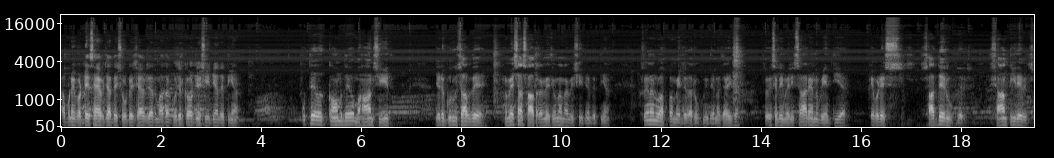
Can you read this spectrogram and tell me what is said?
ਆਪਣੇ ਵੱਡੇ ਸਾਹਿਬਜ਼ਾਦੇ, ਛੋਟੇ ਸਾਹਿਬਜ਼ਾਦੇ ਮਾਤਾ ਗੁਜਰ ਕੌਰ ਦੀਆਂ ਸ਼ਹੀਦੀਆਂ ਦਿੱਤੀਆਂ ਉੱਥੇ ਉਹ ਕੌਮ ਦੇ ਉਹ ਮਹਾਨ ਸ਼ਹੀਦ ਜਿਹੜੇ ਗੁਰੂ ਸਾਹਿਬ ਦੇ ਹਮੇਸ਼ਾ ਸਾਥ ਰਹਿੰਦੇ ਸੀ, ਉਹਨਾਂ ਨੇ ਵੀ ਸ਼ਹੀਦੀਆਂ ਦਿੱਤੀਆਂ। ਸੋ ਇਹਨਾਂ ਨੂੰ ਆਪਾਂ ਮੇਲੇ ਦਾ ਰੂਪ ਨਹੀਂ ਦੇਣਾ ਚਾਹੀਦਾ। ਸੋ ਇਸ ਲਈ ਮੇਰੀ ਸਾਰਿਆਂ ਨੂੰ ਬੇਨਤੀ ਹੈ ਕਿ ਬੜੇ ਸਾਦੇ ਰੂਪ ਦੇ ਵਿੱਚ, ਸ਼ਾਂਤੀ ਦੇ ਵਿੱਚ,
